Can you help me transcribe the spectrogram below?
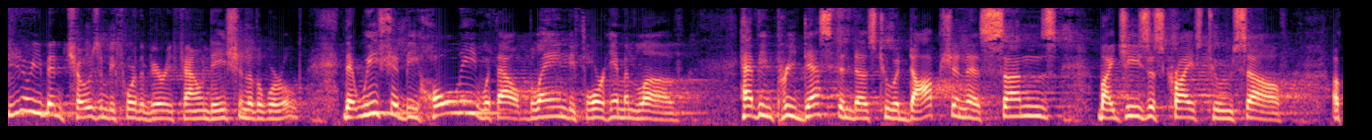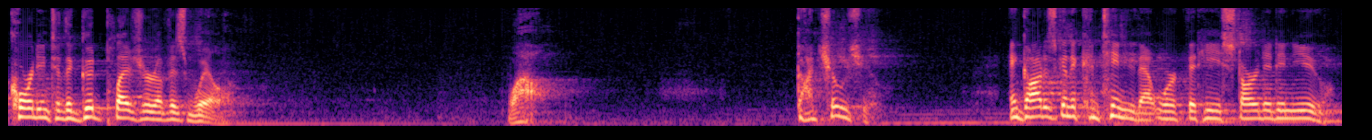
did you know you've been chosen before the very foundation of the world? That we should be holy without blame before Him in love, having predestined us to adoption as sons by Jesus Christ to Himself, according to the good pleasure of His will. Wow. God chose you. And God is going to continue that work that He started in you.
